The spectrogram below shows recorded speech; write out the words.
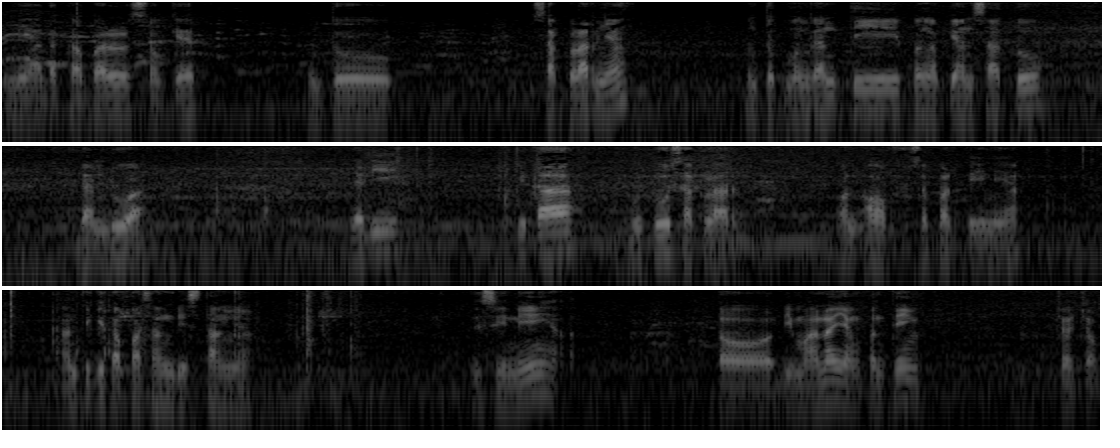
ini ada kabel soket untuk saklarnya untuk mengganti pengapian satu dan dua. Jadi kita butuh saklar on off seperti ini ya nanti kita pasang di stangnya. Di sini atau di mana yang penting cocok.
